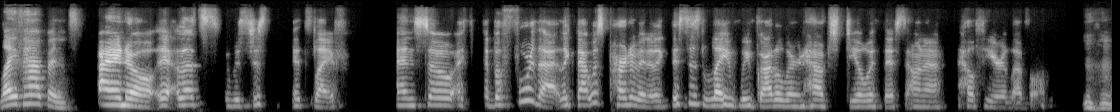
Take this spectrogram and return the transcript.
life happens. I know. Yeah, that's it was just it's life. And so I, before that, like that was part of it. Like this is life. We've got to learn how to deal with this on a healthier level. Mm-hmm.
